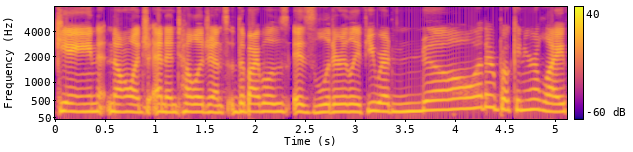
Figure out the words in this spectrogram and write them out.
gain knowledge and intelligence. The Bible is, is literally, if you read no other book in your life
